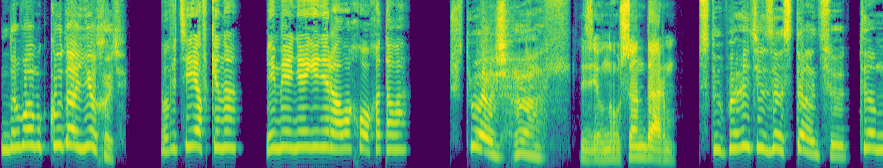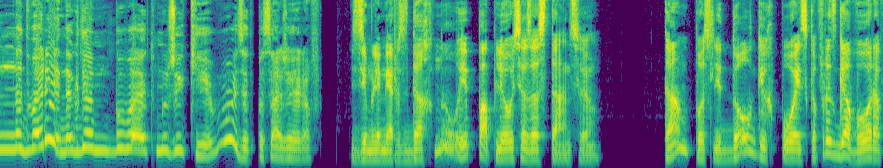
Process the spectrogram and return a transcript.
да вам куда ехать?» «В Девкино, имение генерала Хохотова». «Что ж...» а, — зевнул жандарм. «Ступайте за станцию. Там на дворе иногда бывают мужики, возят пассажиров». Землемер вздохнул и поплелся за станцию. Там, после долгих поисков, разговоров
